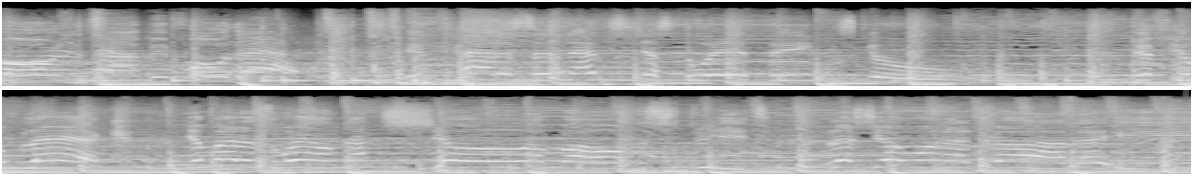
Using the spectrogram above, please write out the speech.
before and the time before that. In Patterson, that's just the way things go. If you're black, you might as well not show up on the street unless you wanna draw the heat.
